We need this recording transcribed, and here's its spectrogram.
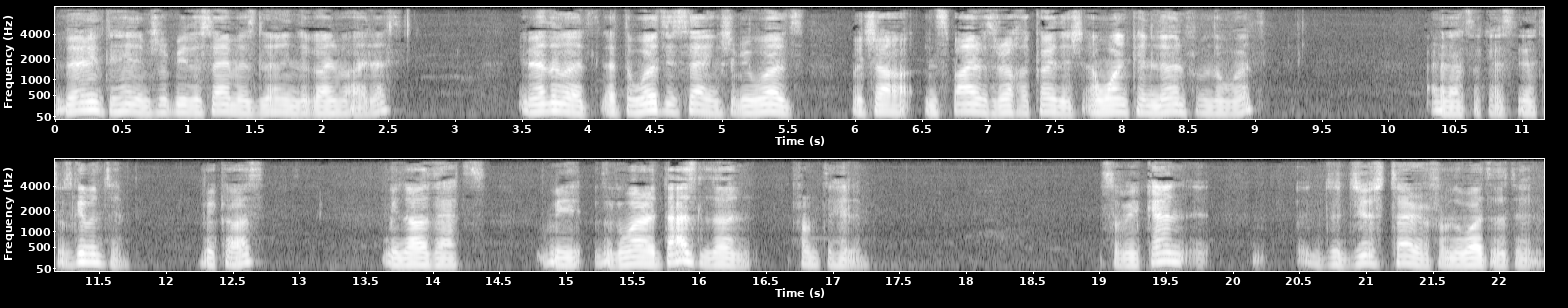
learning to Tehillim should be the same as learning the Negaim V'Ohalos? In other words, that the words he's saying should be words which are inspired with Ruach HaKodesh, and one can learn from the words? And that's the case that was given to him. Because we know that we the Gemara does learn from Tehillim. So we can uh, deduce Torah from the words of the Tehillim.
